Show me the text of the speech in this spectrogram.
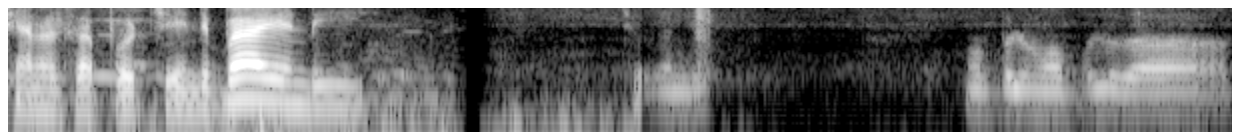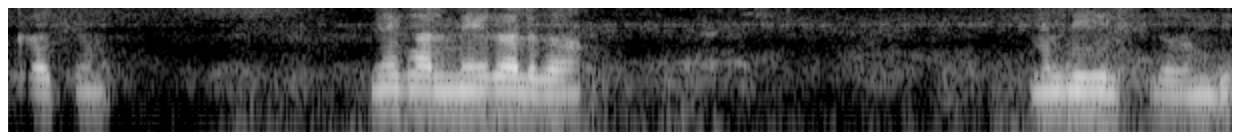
ఛానల్ సపోర్ట్ చేయండి. బాయ్ అండి. చూడండి. మబ్బులు మబ్బులుగా ఆకాశం మేఘాలు మేఘాలుగా. నంది హిల్స్లో ఉంది.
